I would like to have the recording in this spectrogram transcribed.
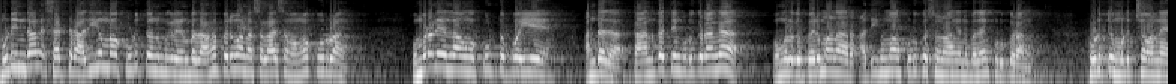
முடிந்தால் சற்று அதிகமாக கொடுத்து அனுப்புங்கள் என்பதாக பெருமான சலாசம் அவங்க கூறுறாங்க. உமரலி எல்லாம் அவங்க கூப்பிட்டு போய் அந்த தங்கத்தையும் கொடுக்குறாங்க. உங்களுக்கு பெருமானார் அதிகமாக கொடுக்க சொன்னாங்க என்பதையும் கொடுக்குறாங்க. கொடுத்து முடித்தவொடனே உடனே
